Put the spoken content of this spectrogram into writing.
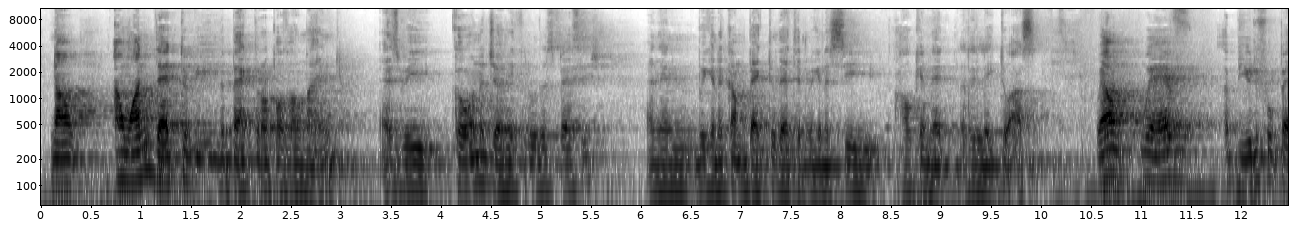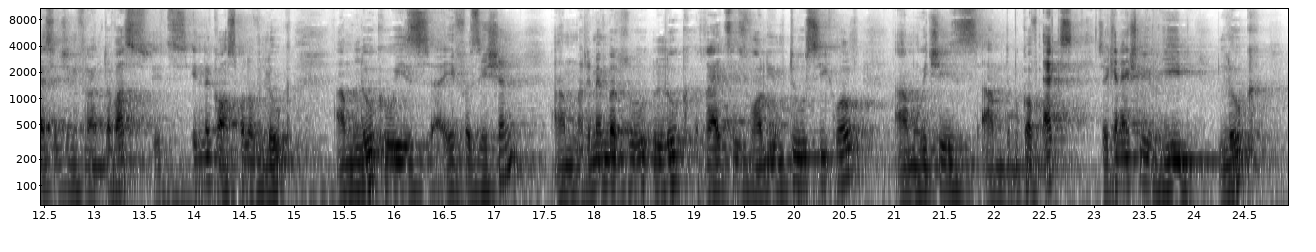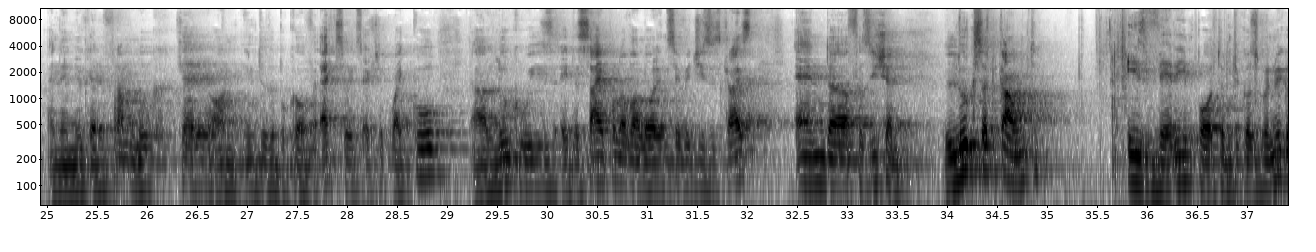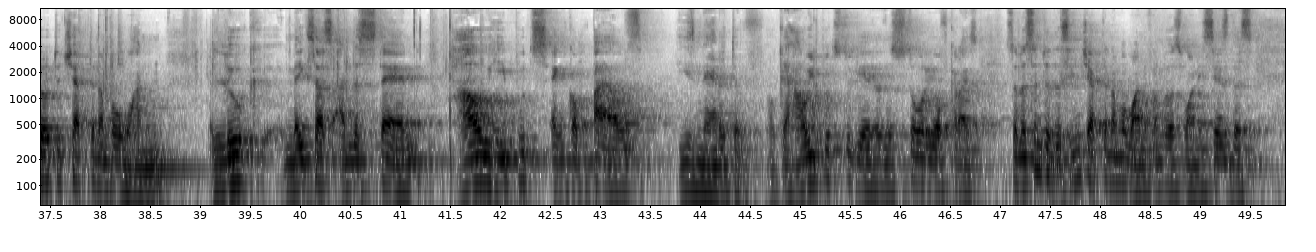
Now, I want that to be in the backdrop of our mind as we go on a journey through this passage, and then we're going to come back to that and we're going to see how can that relate to us. Well, we have a beautiful passage in front of us. It's in the Gospel of Luke. Um, Luke, who is a physician, um, remember Luke writes his volume 2 sequel, um, which is um, the book of Acts. So you can actually read Luke and then you can from Luke carry on into the book of Acts. So it's actually quite cool. Uh, Luke, who is a disciple of our Lord and Savior Jesus Christ and uh, physician. Luke's account is very important because when we go to chapter number one, Luke makes us understand how he puts and compiles his narrative, okay, how he puts together the story of Christ. So listen to this in chapter number one, from verse one, he says this.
